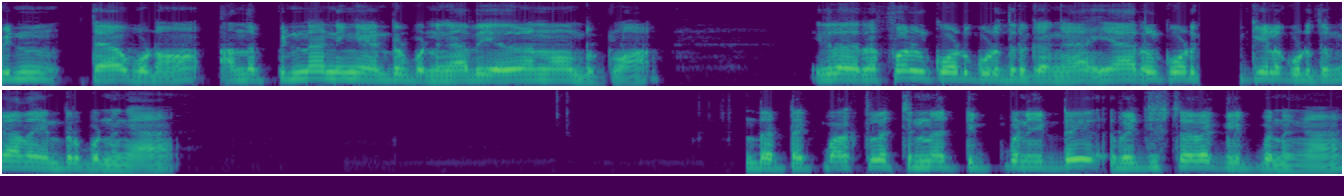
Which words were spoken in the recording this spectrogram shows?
பின் தேவைப்படும். அந்த பின்னை நீங்கள் என்ட்ரு பண்ணுங்கள் அது எது வேணாலும் இருக்கலாம். இதில் ரெஃபரல் கோடு கொடுத்துருக்காங்க. என் ரெஃபரல் கோடு கீழே கொடுத்துருங்க அதை என்ட்ரு பண்ணுங்கள் இந்த டெக் பாக்ஸில் சின்ன டிக் பண்ணிவிட்டு ரெஜிஸ்டரை கிளிக் பண்ணுங்கள்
